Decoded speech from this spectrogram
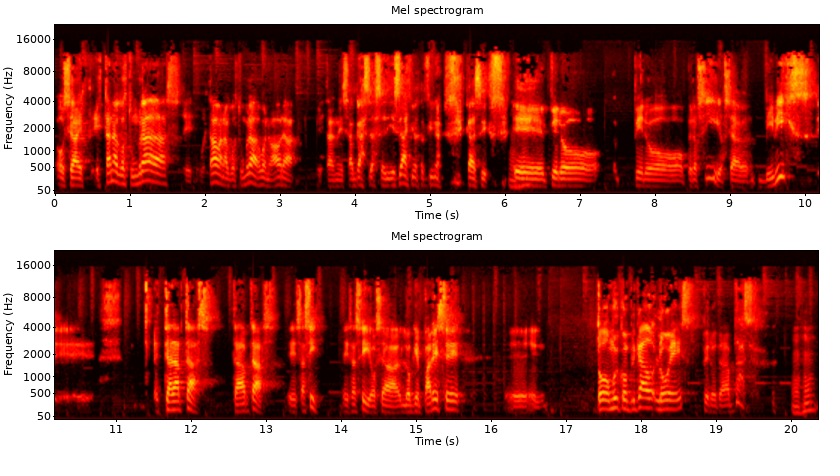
o sea, est- están acostumbradas, eh, o estaban acostumbradas, bueno, ahora están en esa casa hace 10 años al final, casi. Eh, pero, pero, pero sí, o sea, vivís, eh, te adaptás, te adaptás. Es así, es así. O sea, lo que parece eh, todo muy complicado, lo es, pero te adaptás. Ujú.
